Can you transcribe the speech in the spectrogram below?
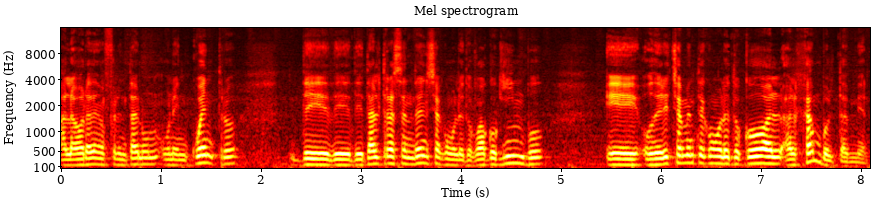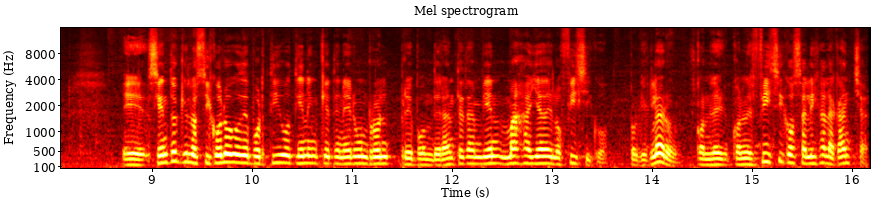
a la hora de enfrentar un, un encuentro de, de- de tal trascendencia como le tocó a Coquimbo eh, o derechamente como le tocó al, al handball también. Eh, siento que los psicólogos deportivos tienen que tener un rol preponderante también más allá de lo físico. Porque claro, con el, con el físico salís a la cancha,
